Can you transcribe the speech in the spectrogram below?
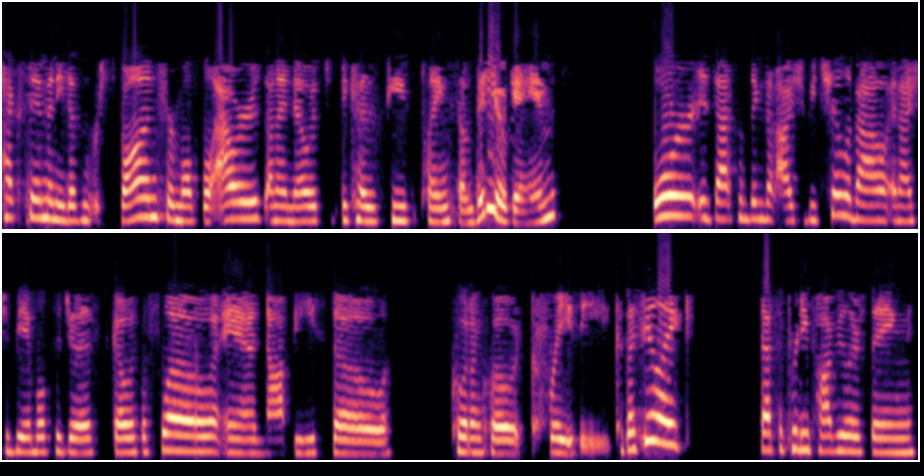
text him and he doesn't respond for multiple hours and I know it's just because he's playing some video game? Or is that something that I should be chill about and I should be able to just go with the flow and not be so quote unquote crazy? Because I feel like that's a pretty popular thing,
